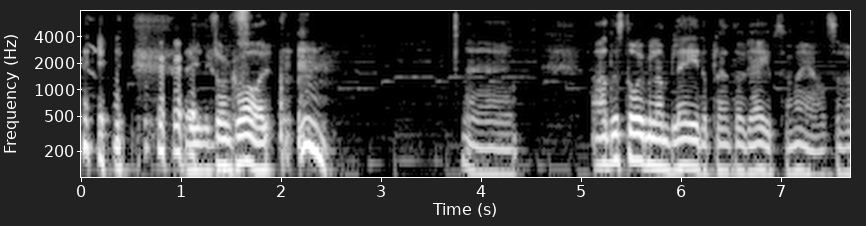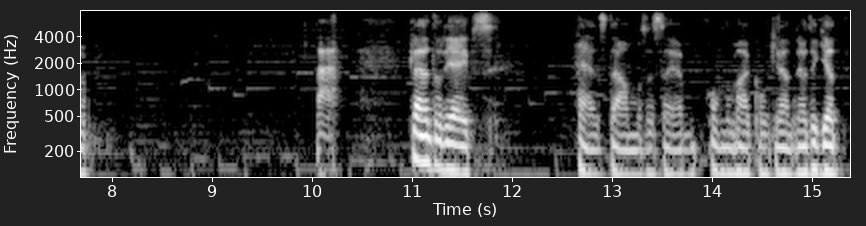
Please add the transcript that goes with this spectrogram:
är liksom kvar. Eh, ja, det står ju mellan Blade och Planet of the Apes för mig alltså. Planet of the Apes. Hands down måste jag säga om de här konkurrenterna. Jag tycker att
